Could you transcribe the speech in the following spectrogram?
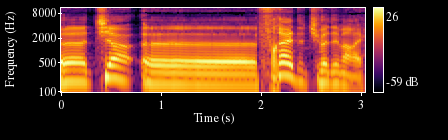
Euh, tiens, euh, Fred, tu vas démarrer.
